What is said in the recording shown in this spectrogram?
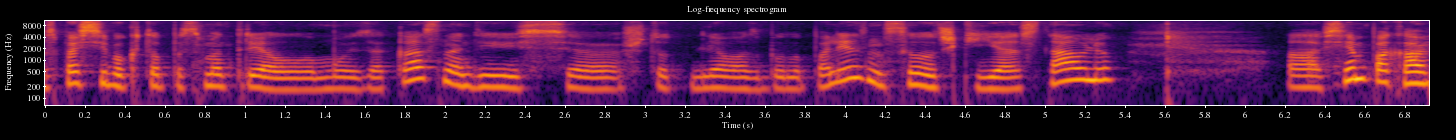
спасибо, кто посмотрел мой заказ. Надеюсь, что для вас было полезно. Ссылочки я оставлю. Всем пока!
